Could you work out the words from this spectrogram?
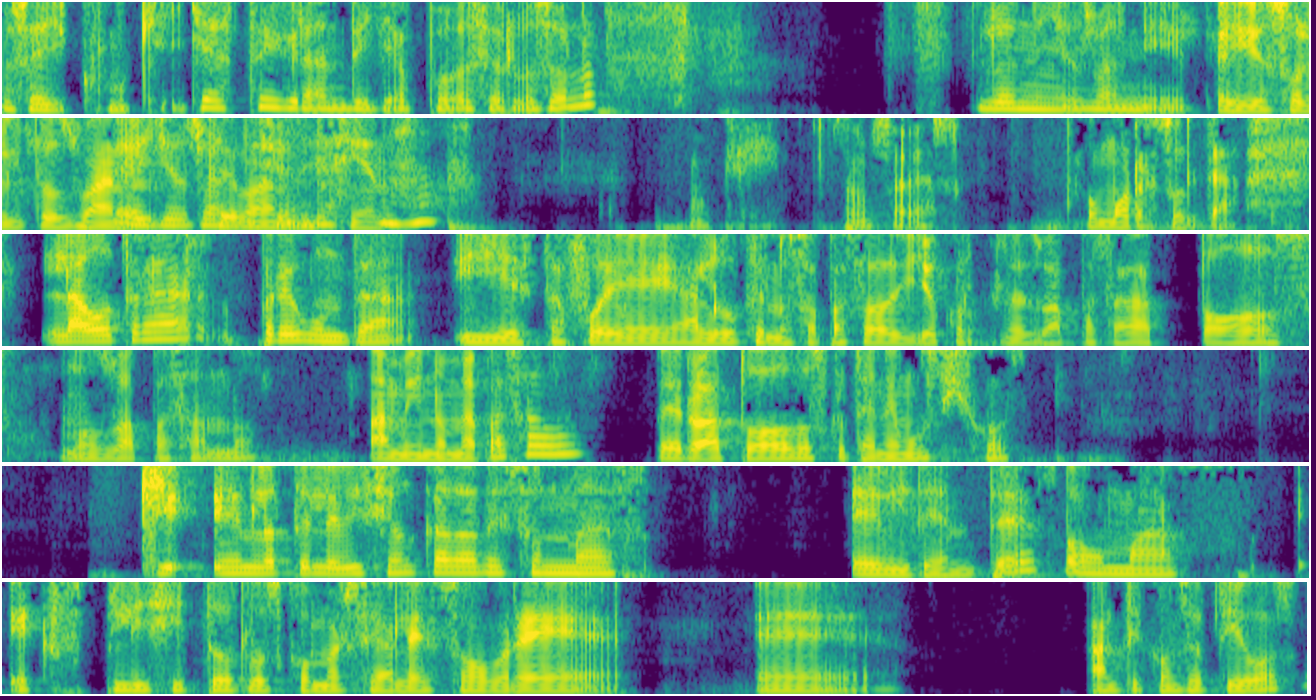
o sea, como que ya estoy grande, ya puedo hacerlo solo. Los niños van a ir. Ellos solitos van, ellos van te van diciendo. diciendo. Ok, vamos a ver cómo resulta. La otra pregunta, y esta fue algo que nos ha pasado y yo creo que les va a pasar a todos, nos va pasando. A mí no me ha pasado, pero a todos los que tenemos hijos. Que en la televisión cada vez son más evidentes o más explícitos los comerciales sobre eh, anticonceptivos,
